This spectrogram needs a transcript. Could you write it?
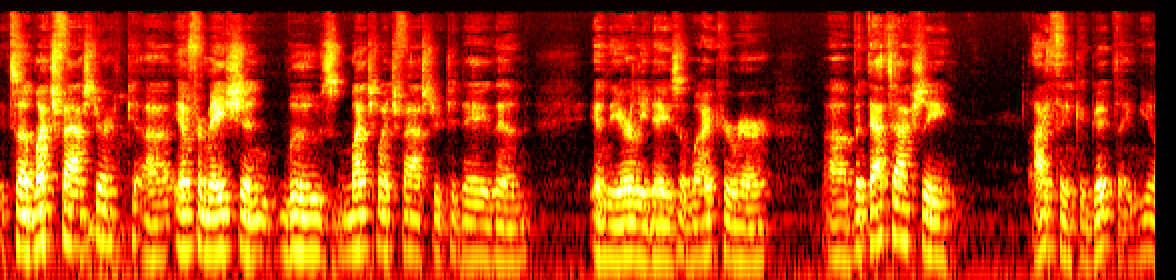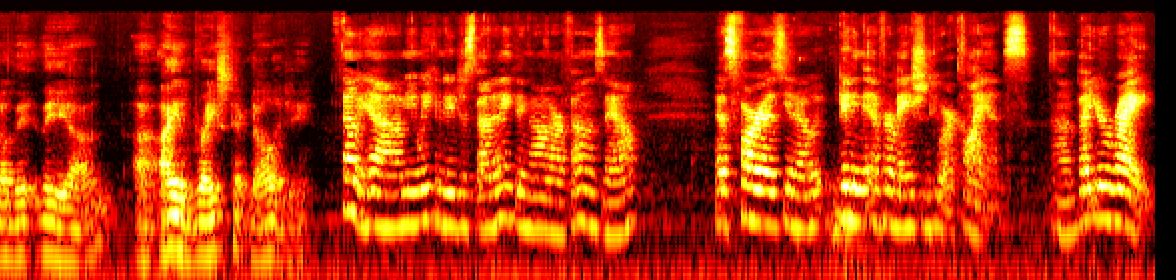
it's a much faster. Uh, information moves much much faster today than in the early days of my career. Uh, but that's actually, I think, a good thing. You know, the the I embrace technology. Oh yeah, I mean we can do just about anything on our phones now, as far as you know getting the information to our clients. Um, but you're right,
